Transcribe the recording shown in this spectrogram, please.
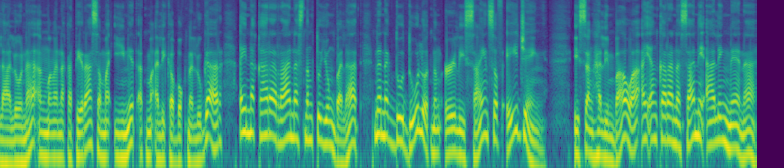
lalo na ang mga nakatira sa mainit at maalikabok na lugar, ay nakararanas ng tuyong balat na nagdudulot ng early signs of aging. Isang halimbawa ay ang karanasan ni Aling Nena,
